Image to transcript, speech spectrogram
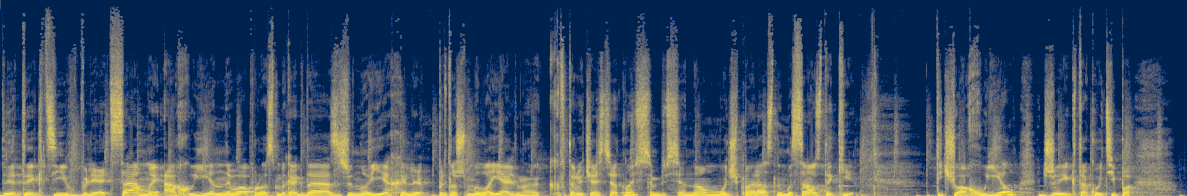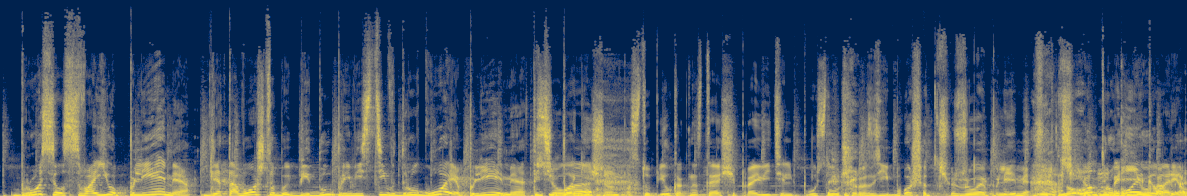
детектив, блядь, самый охуенный вопрос. Мы когда с женой ехали, при том, что мы лояльно к второй части относимся, нам очень понравилось, но мы сразу такие, ты чё, охуел? Джейк такой, типа, бросил свое племя для того, чтобы беду привести в другое племя. Ты Все типа... логично, он поступил как настоящий правитель. Пусть лучше разъебошит чужое племя. Но он другое говорил.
